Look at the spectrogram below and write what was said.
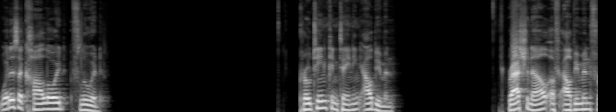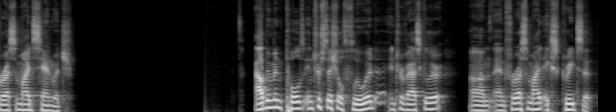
What is a colloid fluid? Protein containing albumin. Rationale of albumin furosemide sandwich. Albumin pulls interstitial fluid, intravascular, um, and furosemide excretes it.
